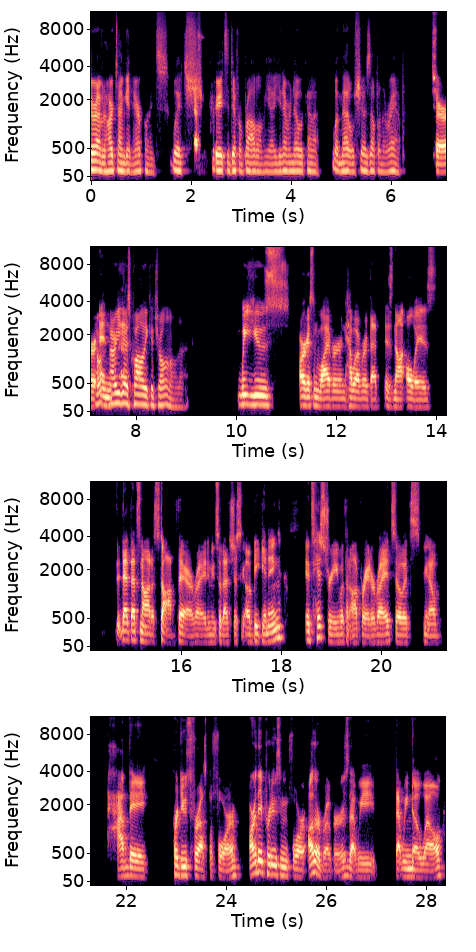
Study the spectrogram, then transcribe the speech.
they were having a hard time getting airplanes, which Yes. creates a different problem. Yeah, you never know what kind of what metal shows up on the ramp. sure How, and how are you uh guys quality controlling all that? we use argus and wyvern however that is not always that that's not a stop there right i mean so that's just a beginning it's history with an operator right so it's you know have they produced for us before are they producing for other brokers that we that we know well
